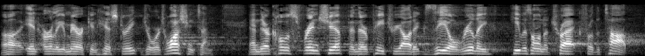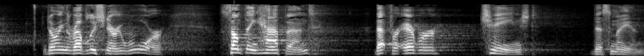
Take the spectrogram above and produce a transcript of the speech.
uh, in early American history, George Washington. And their close friendship and their patriotic zeal, really, he was on a track for the top. During the Revolutionary War, something happened that forever changed this man.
